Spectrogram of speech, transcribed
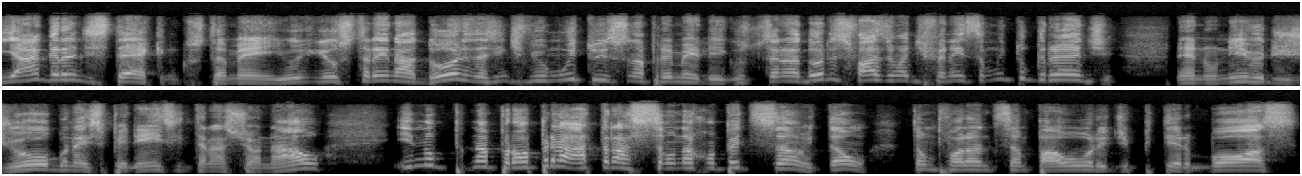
e há grandes técnicos também, e, os treinadores, a gente viu muito isso na Premier League. Os treinadores fazem uma diferença muito grande né, no nível de jogo, na experiência internacional e no, na própria atração da competição. Então, estamos falando de São Paulo, de Peter Boss,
